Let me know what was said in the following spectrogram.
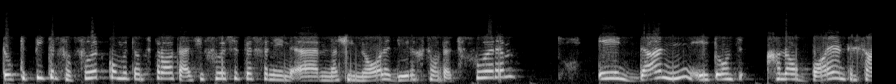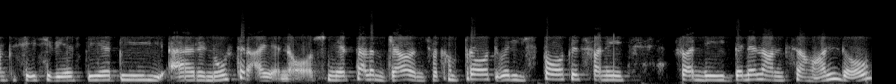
Dr Pieter van Voortkom met ons praat. Hy is die voorsitter van die um, nasionale dieregesondheidsforum. En dan het ons gaan nou baie interessante sessie wees deur die uh, renoster eienaars, meneer Salem Jones wat gaan praat oor die status van die van die binnelandse handel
